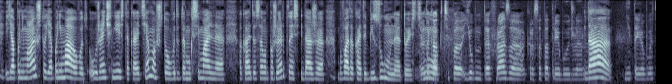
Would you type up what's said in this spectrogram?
И я понимаю, что я понимаю, вот у женщин есть такая тема, что вот это максимальная какая-то самопожертвованность и даже бывает какая-то безумная, то есть, это ну... как, типа, ёбнутая фраза «красота требует жертв». Да, Не требует.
